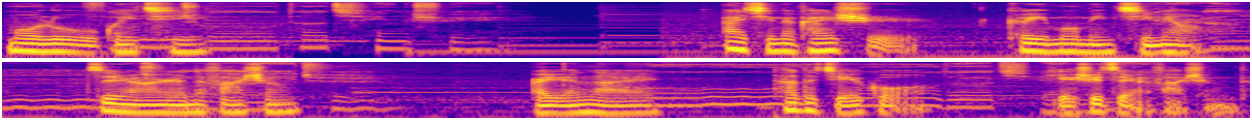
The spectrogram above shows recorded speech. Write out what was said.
陌路无归期。爱情的开始，可以莫名其妙、自然而然的发生，而原来，它的结果也是自然发生的。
